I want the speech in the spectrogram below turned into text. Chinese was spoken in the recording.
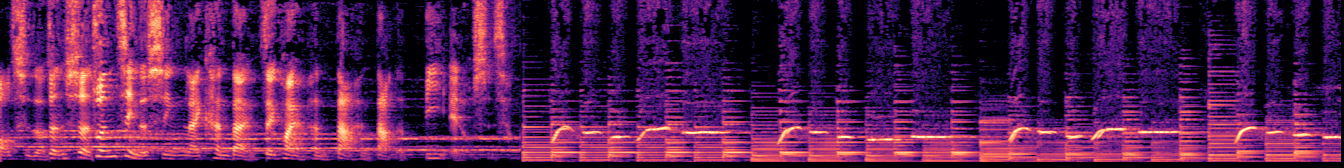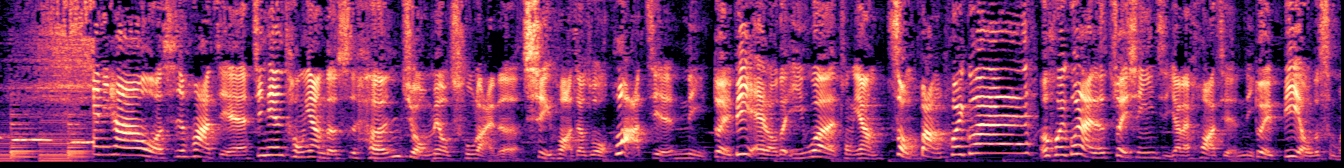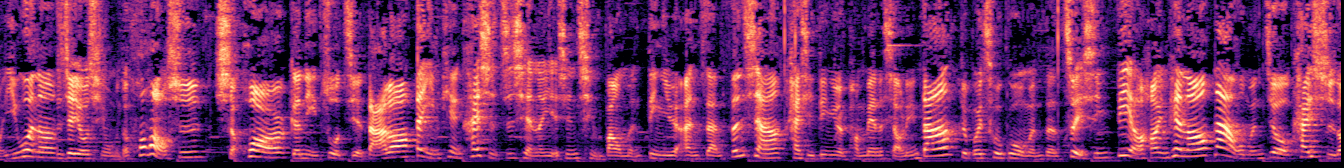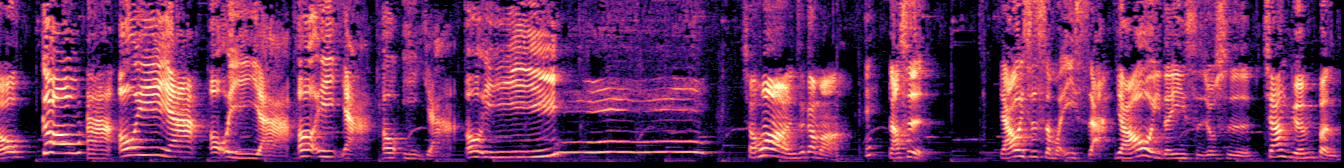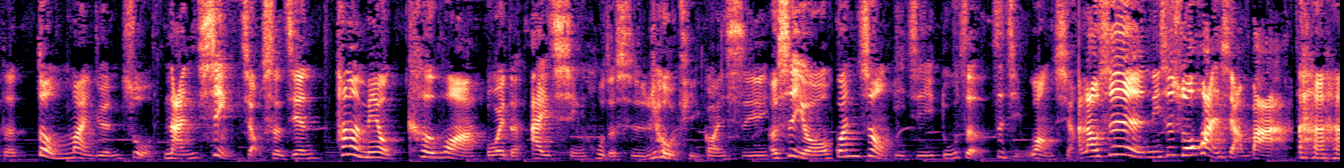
保持着神圣尊敬的心来看待这块很大很大的 BL 市场。我是化姐，今天同样的是很久没有出来的气话，叫做化解你对 BL 的疑问，同样重磅回归。而回归来的最新一集要来化解你对 BL 的什么疑问呢？直接有请我们的花花老师小花儿跟你做解答喽。在影片开始之前呢，也先请帮我们订阅、按赞、分享，开启订阅旁边的小铃铛，就不会错过我们的最新 BL 好影片喽。那我们就开始喽，Go 啊！哦咿呀，哦咿呀，哦咿呀，哦咿呀，哦咦。小画，你在干嘛？哎，老师。亚欧伊是什么意思啊？亚欧伊的意思就是将原本的动漫原作男性角色间，他们没有刻画所谓的爱情或者是肉体关系，而是由观众以及读者自己妄想。老师，你是说幻想吧？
